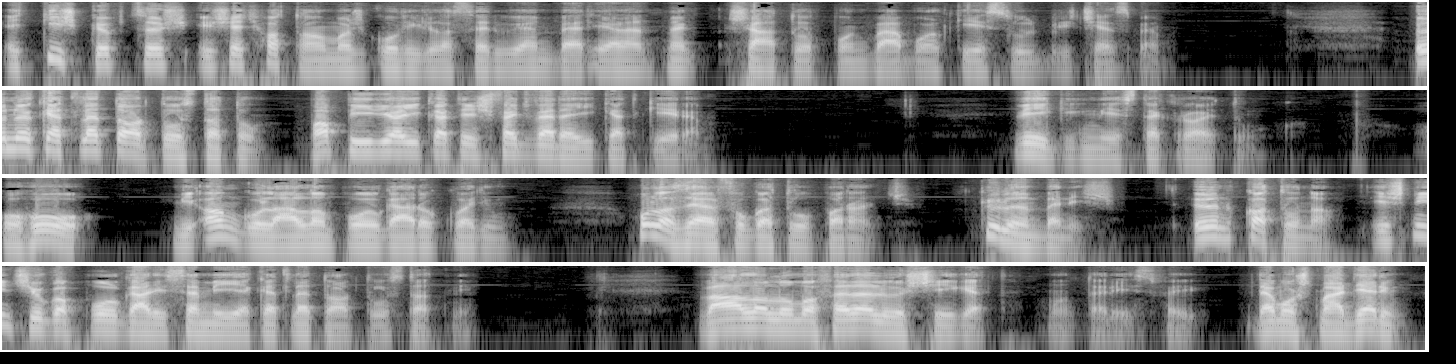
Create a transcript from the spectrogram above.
Egy kis köpcös és egy hatalmas gorillaszerű ember jelent meg sátorpontbából készült bricsezben. Önöket letartóztatom, papírjaikat és fegyvereiket kérem. Végignéztek rajtunk. Hoho, mi angol állampolgárok vagyunk. Hol az elfogató parancs? Különben is. Ön katona, és nincs joga polgári személyeket letartóztatni. Vállalom a felelősséget, mondta részfejű. De most már gyerünk!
